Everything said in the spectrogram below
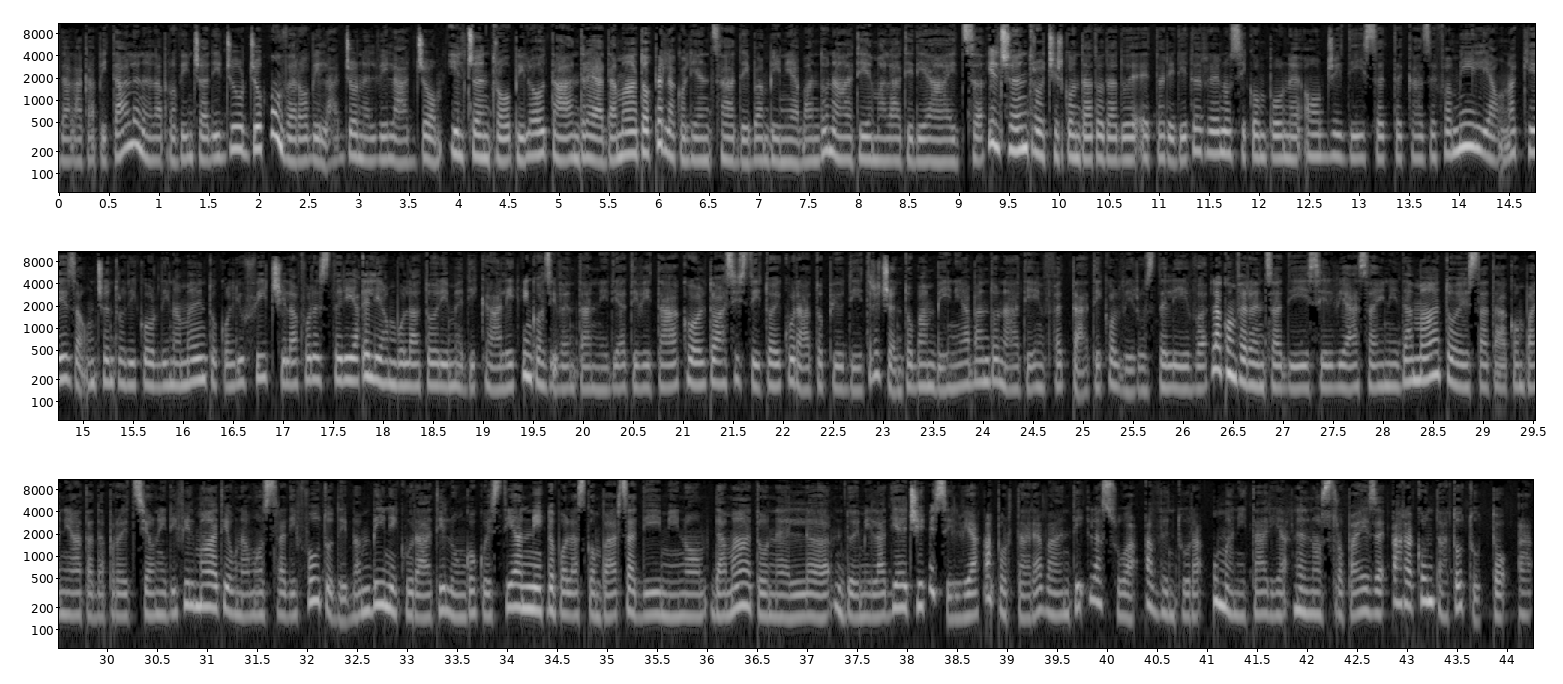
dalla capitale, nella provincia di Giurgiu, un vero villaggio nel villaggio. Il centro pilota Andrea D'Amato per l'accoglienza dei bambini abbandonati e malati di AIDS. Il centro, circondato da due ettari di terreno, si compone oggi di sette case famiglia, una chiesa, un centro di coordinamento con gli uffici, la foresteria e gli ambulatori medicali. In quasi vent'anni di attività ha assistito e curato più di 300 bambini abbandonati e infettati col virus dell'IV. La conferenza di Silvia Saini D'Amato è stata accompagnata da proiezioni di filmati e una mostra di foto dei bambini curati lungo questi anni dopo la scomparsa di Mino D'Amato nel 2010 e Silvia a portare avanti la sua avventura umanitaria nel nostro paese ha raccontato tutto a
